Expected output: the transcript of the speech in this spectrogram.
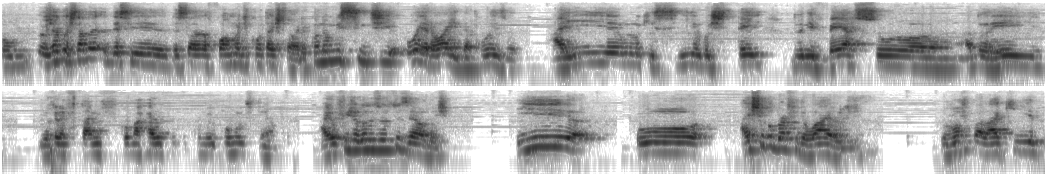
Eu, eu já gostava desse, dessa forma de contar história. Quando eu me senti o herói da coisa, aí eu enlouqueci, eu gostei do universo, adorei. E o of Time ficou marcado comigo por muito tempo. Aí eu fui jogando os outros Zeldas. E o... aí chegou Breath of the Wild. Eu vou falar que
